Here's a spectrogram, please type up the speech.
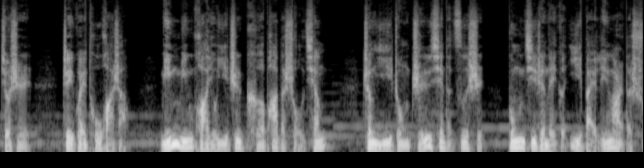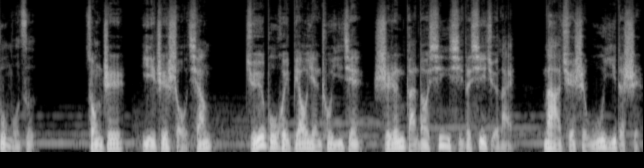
就是这怪图画上明明画有一支可怕的手枪，正以一种直线的姿势攻击着那个一百零二的数目字。总之，一支手枪绝不会表演出一件使人感到欣喜的戏剧来，那却是无疑的事。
